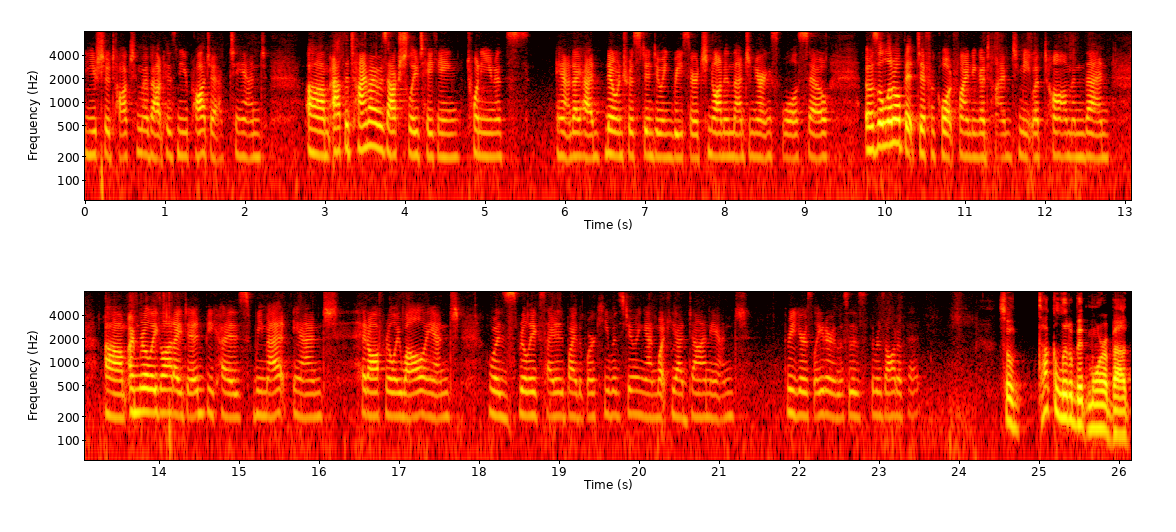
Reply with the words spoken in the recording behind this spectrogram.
you should talk to him about his new project. And um, at the time I was actually taking 20 units and I had no interest in doing research, not in the engineering school. So it was a little bit difficult finding a time to meet with Tom. And then um, I'm really glad I did because we met and hit off really well and was really excited by the work he was doing and what he had done. And three years later, this is the result of it. So talk a little bit more about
